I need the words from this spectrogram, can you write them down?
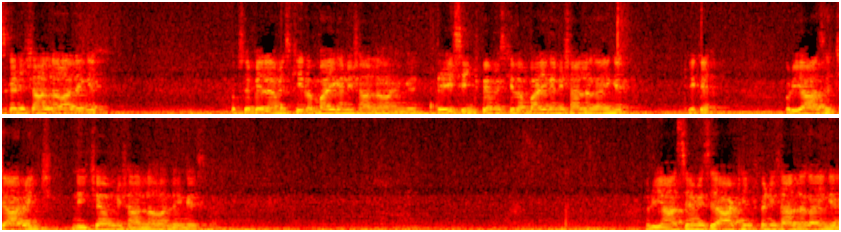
इसका निशान लगा लेंगे। सबसे पहले हम इसकी लंबाई का निशान लगाएँगे। तेईस इंच पे हम इसकी लंबाई का निशान लगाएँगे, ठीक है? और यहाँ से चार इंच नीचे हम निशान लगा लेंगे इसका। और यहाँ से हम इसे आठ इंच पे निशान लगाएँगे।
